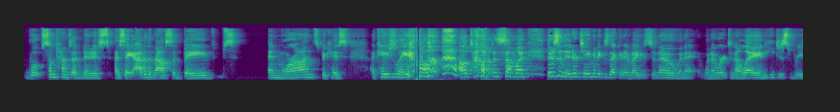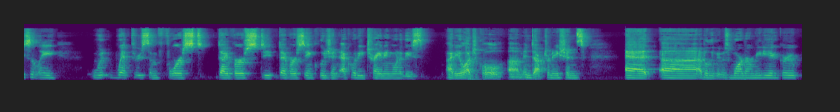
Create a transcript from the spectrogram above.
will sometimes I've noticed, I say out of the mouths of babes and morons because occasionally I'll, I'll, talk to someone. There's an entertainment executive I used to know when I when I worked in LA, and he just recently w- went through some forced diverse diversity, inclusion, equity training. One of these ideological um, indoctrinations at uh, I believe it was Warner Media Group.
